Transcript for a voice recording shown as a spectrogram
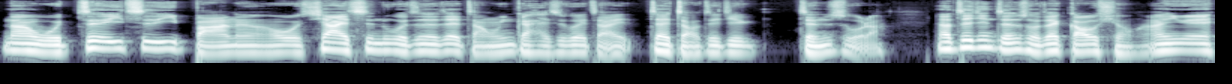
那我这一次一拔呢，我下一次如果真的再长，我应该还是会再再找这间诊所啦。那这间诊所在高雄啊，因为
